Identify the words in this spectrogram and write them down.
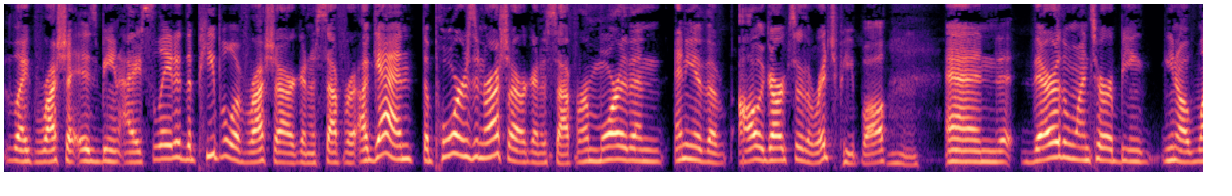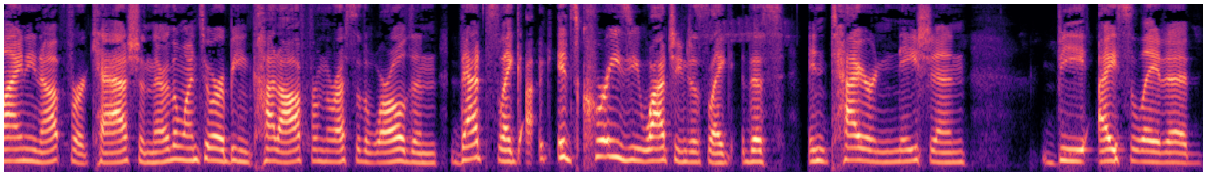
like Russia is being isolated, the people of Russia are going to suffer. Again, the poors in Russia are going to suffer more than any of the oligarchs or the rich people. Mm-hmm. And they're the ones who are being, you know, lining up for cash and they're the ones who are being cut off from the rest of the world. And that's like, it's crazy watching just like this entire nation be isolated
